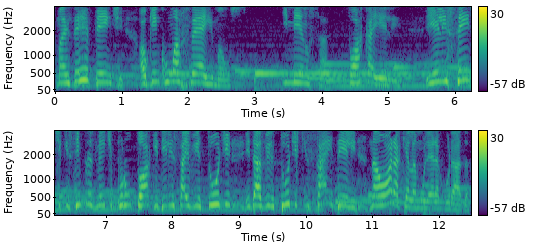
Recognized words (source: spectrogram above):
mas de repente, alguém com uma fé, irmãos, imensa, toca ele e ele sente que simplesmente por um toque dele sai virtude, e da virtude que sai dele, na hora aquela mulher é curada.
